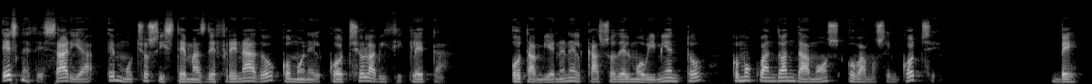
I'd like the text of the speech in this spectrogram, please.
es necesaria en muchos sistemas de frenado como en el coche o la bicicleta, o también en el caso del movimiento como cuando andamos o vamos en coche. B.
